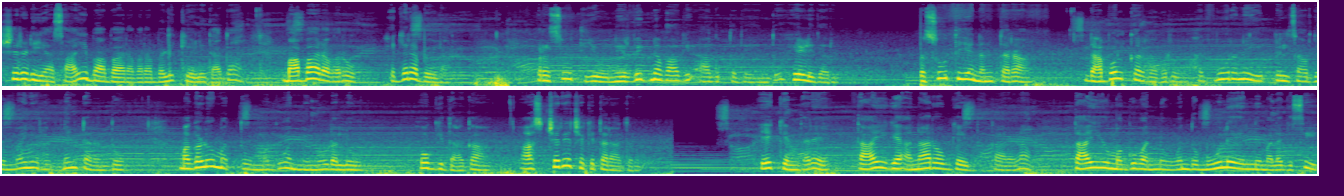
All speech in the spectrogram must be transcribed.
ಶಿರಡಿಯ ಸಾಯಿಬಾಬಾರವರ ಬಳಿ ಕೇಳಿದಾಗ, ಬಾಬಾರವರು ಹೆದರಬೇಡ. ಪ್ರಸೂತಿಯು ನಿರ್ವಿಘ್ನವಾಗಿ ಆಗುತ್ತದೆ ಎಂದು ಹೇಳಿದರು. ಪ್ರಸೂತಿಯ ನಂತರ ದಾಬೋಲ್ಕರ್ ಅವರು ಹದಿಮೂರನೇ ಏಪ್ರಿಲ್ ಸಾವಿರದ ಒಂಬೈನೂರ ಹದಿನೆಂಟರಂದು ಮಗಳು ಮತ್ತು ಮಗುವನ್ನು ನೋಡಲು ಹೋಗಿದಾಗ ಆಶ್ಚರ್ಯಚಕಿತರಾದರು. ಏಕೆಂದರೆ ತಾಯಿಗೆ ಅನಾರೋಗ್ಯ ಇದ್ದ ಕಾರಣ ತಾಯಿಯು ಮಗುವನ್ನು ಒಂದು ಮೂಲೆಯಲ್ಲಿ ಮಲಗಿಸಿ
